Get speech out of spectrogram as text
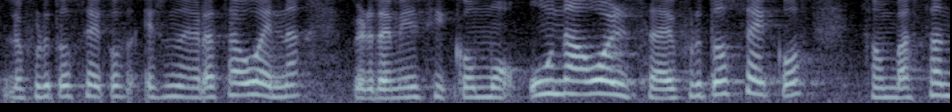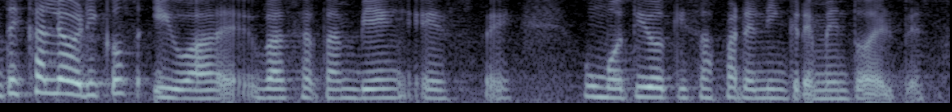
los frutos secos es una grasa buena, pero también si como una bolsa de frutos secos son bastantes calóricos, y va, a ser también este, un motivo quizás para el incremento del peso.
